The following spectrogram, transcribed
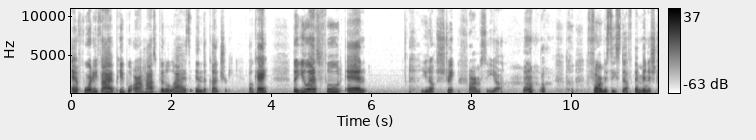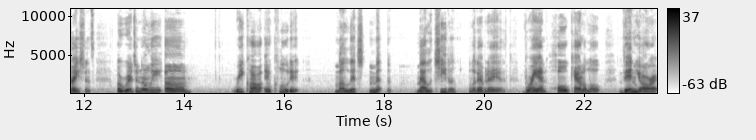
and 45 people are hospitalized in the country. Okay, the U.S. Food and you know, street pharmacy, y'all pharmacy stuff administrations originally um recall included Malich, Malachita whatever that is brand whole cantaloupe Vinyard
